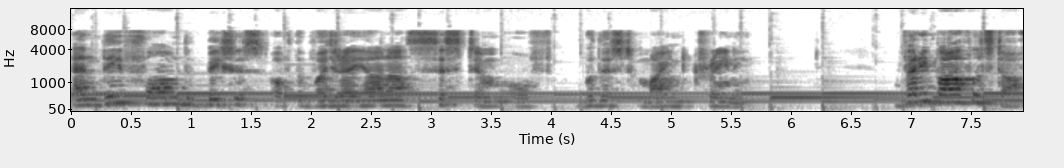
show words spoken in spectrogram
and they form the basis of the Vajrayana system of Buddhist mind training. Very powerful stuff.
